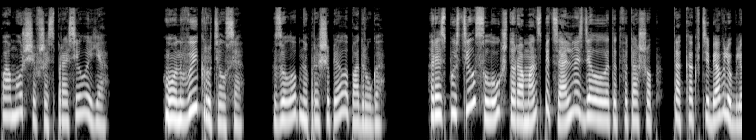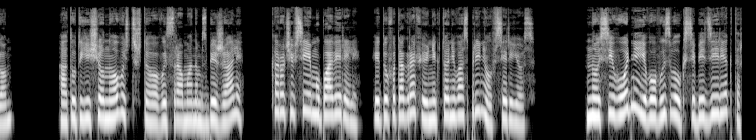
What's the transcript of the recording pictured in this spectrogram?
Поморщившись, спросила я. «Он выкрутился!» — злобно прошипела подруга. «Распустил слух, что Роман специально сделал этот фотошоп, так как в тебя влюблён. А тут еще новость, что вы с Романом сбежали. Короче, все ему поверили, и ту фотографию никто не воспринял всерьез. Но сегодня его вызвал к себе директор,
